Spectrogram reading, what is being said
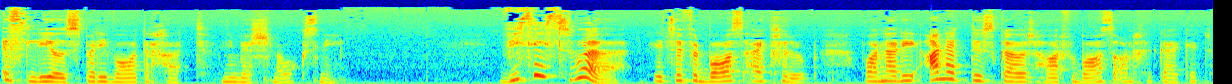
is leeu's by die watergat nie meer snaaks nie." "Wie sê so?" het sy verbaas uitgeroep, waarna die ander toeskouers haar verbaas aangekyk het.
